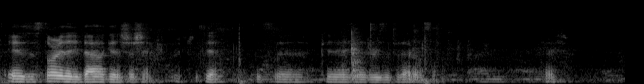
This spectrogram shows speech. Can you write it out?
is the story that he died like in Hashem, which is yeah, it's uh, a reason for that also.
